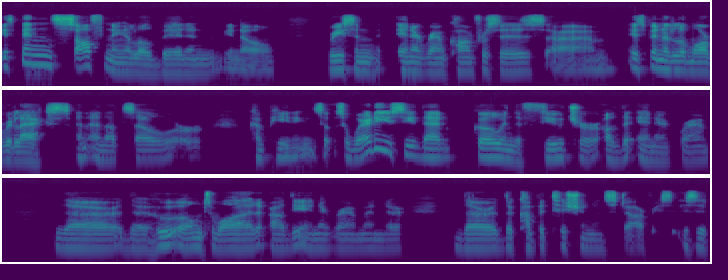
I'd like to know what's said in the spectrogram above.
It's been softening a little bit and you know recent Enneagram conferences, um, it's been a little more relaxed and, and not so competing. So, so where do you see that go in the future of the Enneagram? The the who owns what about the Enneagram and the the the competition and stuff. Is is it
